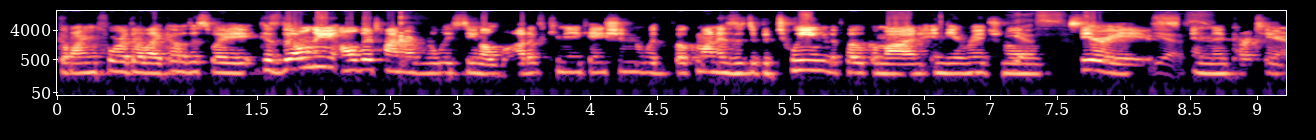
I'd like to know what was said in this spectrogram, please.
going for. They're like, oh, this way because the only all the time I've really seen a lot of communication with Pokemon is it's between the Pokemon in the original Yes. series Yes. and the cartoon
